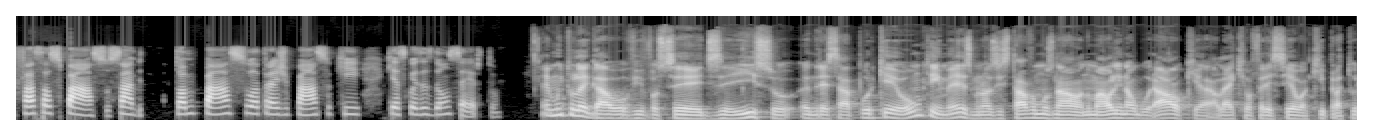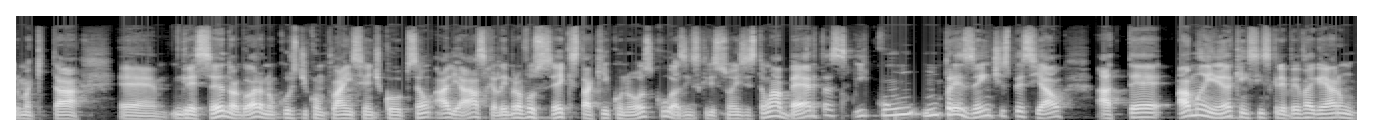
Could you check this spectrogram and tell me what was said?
faça os passos, sabe? Tome passo atrás de passo que, que as coisas dão certo. É muito legal ouvir você dizer isso, Andressa, porque ontem mesmo nós estávamos na, numa aula inaugural que a LEC ofereceu aqui para a turma que está é, ingressando agora no curso de Compliance e Anticorrupção. Aliás, relembra você que está aqui conosco, as inscrições estão abertas e com um presente especial até amanhã. Quem se inscrever vai ganhar um,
